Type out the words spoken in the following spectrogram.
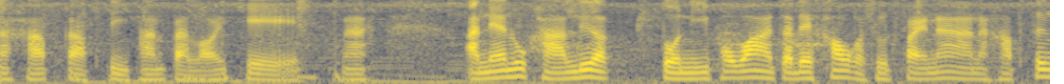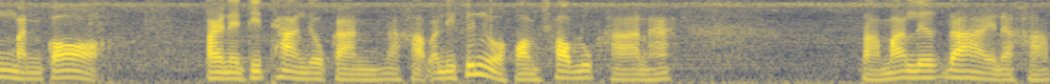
นะครับ กับ 4,800K นะ อันนี้ลูกค้าเลือกตัวนี้เพราะว่าจะได้เข้ากับชุดไฟหน้านะครับ ซึ่งมันก็ไปในทิศทางเดียวกันนะครับ อันนี้ขึ้นอยู่กับความชอบลูกค้านะ สามารถเลือกได้นะครับ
